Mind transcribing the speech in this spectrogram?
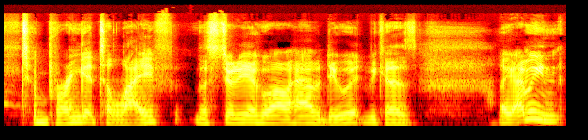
to bring it to life. The studio who i'll have do it because like i mean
